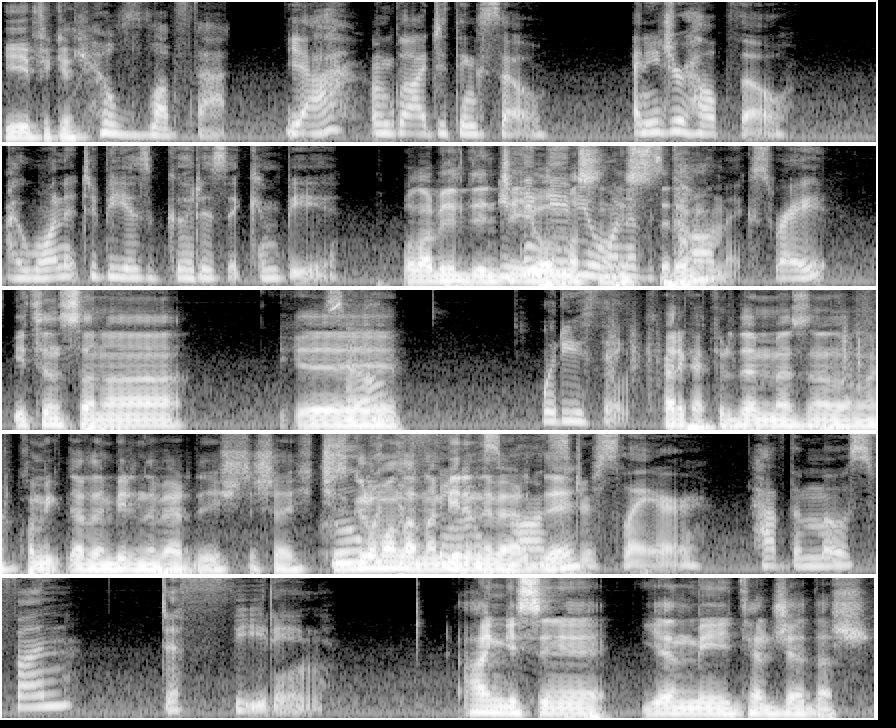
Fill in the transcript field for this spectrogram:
İyi fikir. He'll love that. Yeah, I'm glad you think so. I need your help though. I want it to be as good as it can be. Olabildiğince iyi olmasını isterim. Ethan sana e, So? What do you think? karikatür denmez ne ona komiklerden birini verdi işte şey. Çizgi romanlardan birini verdi. Have the most fun defeating? Hangisini yenmeyi tercih eder?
